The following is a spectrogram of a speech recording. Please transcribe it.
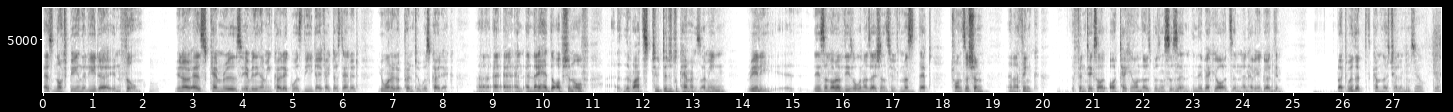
as not being the leader in film? Mm. You know, as cameras, everything. I mean, Kodak was the de facto standard. You wanted a print, it was Kodak. Uh, and, and, they had the option of uh, the rights to digital cameras. I mean, really, uh, there's a lot of these organizations who've missed that transition. And I think the fintechs are, are taking on those businesses and in their backyards and, and having a go at them. But with it come those challenges. Yeah, yeah.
